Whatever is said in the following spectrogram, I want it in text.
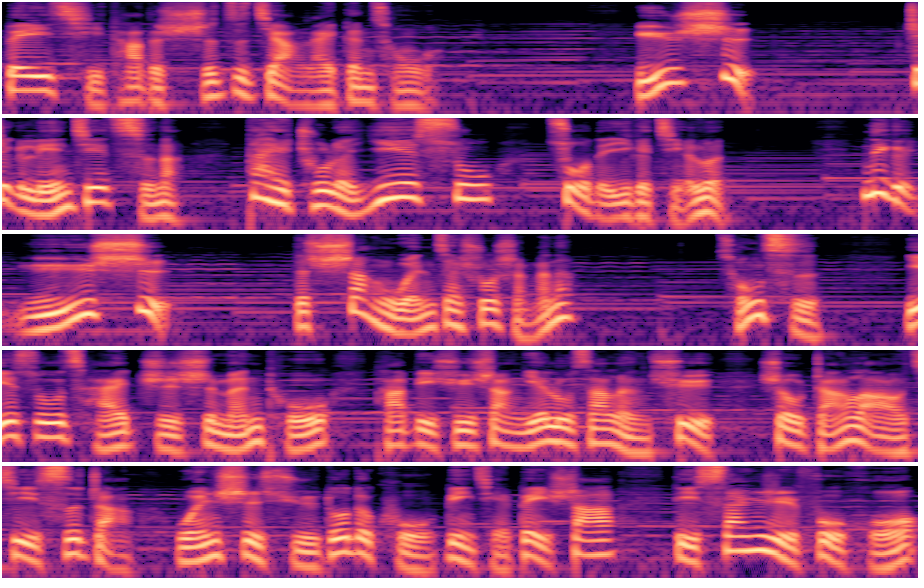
背起他的十字架来跟从我。于是，这个连接词呢，带出了耶稣做的一个结论。那个“于是”的上文在说什么呢？从此，耶稣才指示门徒，他必须上耶路撒冷去，受长老、祭司长、文士许多的苦，并且被杀，第三日复活。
